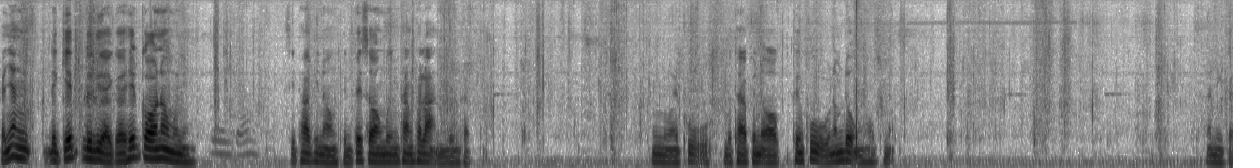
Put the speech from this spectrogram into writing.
ก็ยังได้เก็บเรื่อยๆก็เฮ็ดกอเนาะมื้อนี้สิพาพี่น้องขึ้นไปซองเมืองทางพระลานเบิ่งครับมี หน่วยผู้บ่ทาเพิ่นออกเทิงผู้น้ำดงครับพี่น้องอันนี้ก็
